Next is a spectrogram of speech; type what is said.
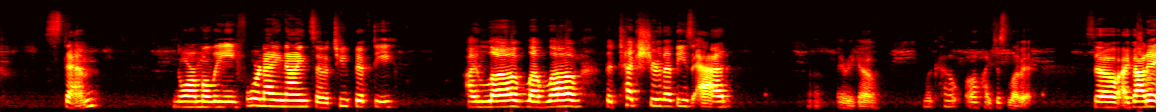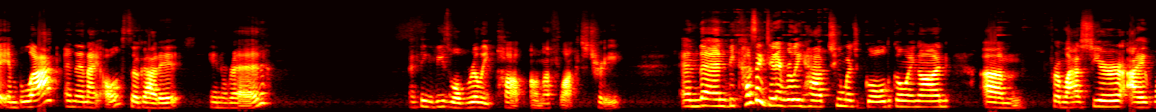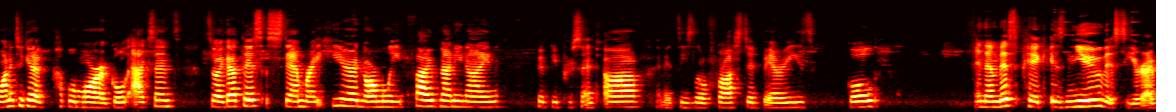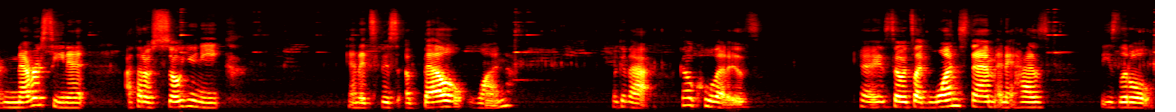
stem. Normally $4.99, so $2.50. I love, love, love the texture that these add. Oh, there we go. Look how, oh, I just love it. So I got it in black and then I also got it in red. I think these will really pop on the flocked tree. And then because I didn't really have too much gold going on um, from last year, I wanted to get a couple more gold accents. So I got this stem right here, normally $5.99, 50% off. And it's these little frosted berries, gold. And then this pick is new this year. I've never seen it. I thought it was so unique. And it's this a bell one. Look at that. Look how cool that is. Okay, so it's like one stem and it has these little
